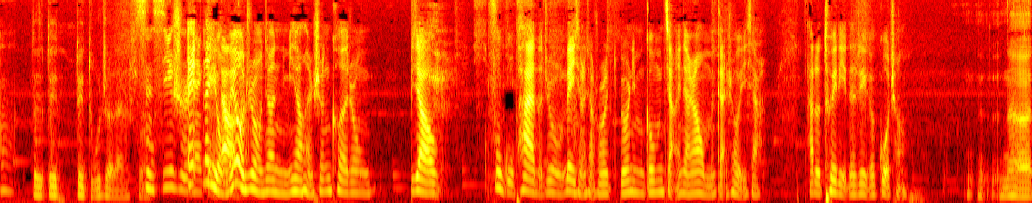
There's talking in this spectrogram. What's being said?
嗯，对对对，读者来说信，息是哎，那有没有这种叫你们印象很深刻的这种比较复古派的这种类型的小说？比如你们给我们讲一讲，让我们感受一下他的推理的这个过程。那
